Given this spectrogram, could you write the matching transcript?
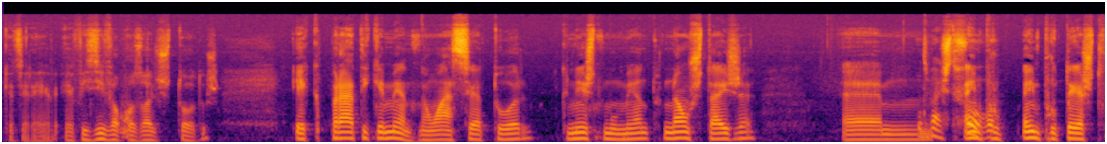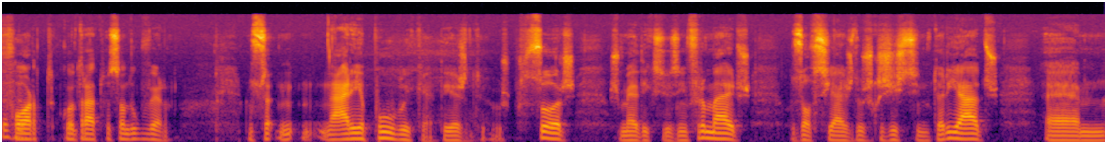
quer dizer, é, é visível para os olhos de todos, é que praticamente não há setor que neste momento não esteja um, em, em, protesto uhum. forte contra a atuação do governo. Na área pública, desde os professores, os médicos e os enfermeiros, os oficiais dos registros e notariados, um,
